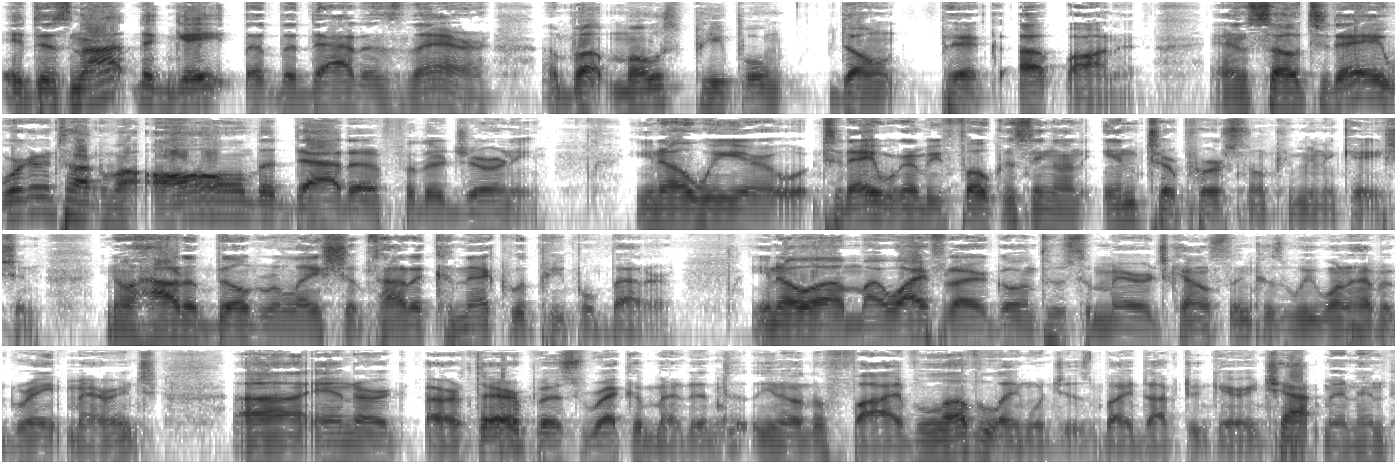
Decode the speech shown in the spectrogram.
It does not negate that the data is there, but most people don't pick up on it. And so today we're going to talk about all the data for the journey. You know, we are today we're going to be focusing on interpersonal communication. You know, how to build relationships, how to connect with people better. You know, uh, my wife and I are going through some marriage counseling because we want to have a great marriage. Uh, and our, our therapist recommended, you know, The Five Love Languages by Dr. Gary Chapman. And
